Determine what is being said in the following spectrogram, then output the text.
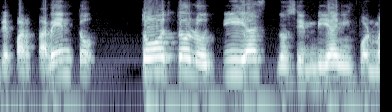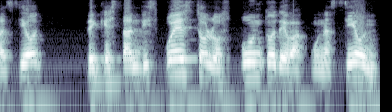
departamento, todos los días nos envían información de que están dispuestos los puntos de vacunación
